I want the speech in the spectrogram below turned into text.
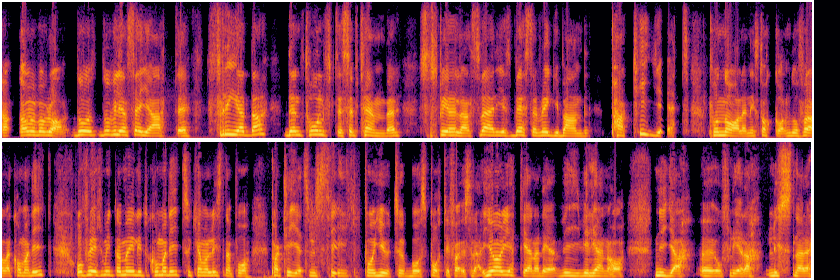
Ja, ja men vad bra. Då, då vill jag säga att eh, fredag den 12 september så spelar Sveriges bästa reggaeband Partiet på Nalen i Stockholm. Då får alla komma dit. Och för er som inte har möjlighet att komma dit så kan man lyssna på Partiets musik på Youtube och Spotify och sådär. Gör jättegärna det. Vi vill gärna ha nya eh, och flera lyssnare.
